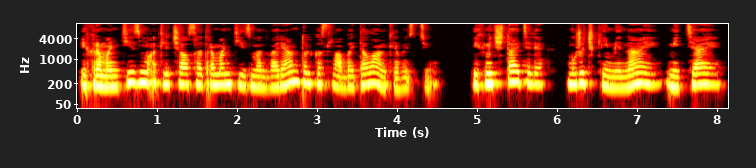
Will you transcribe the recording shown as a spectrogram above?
Их романтизм отличался от романтизма дворян только слабой талантливостью. Их мечтатели – мужички Минаи, Митяи,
